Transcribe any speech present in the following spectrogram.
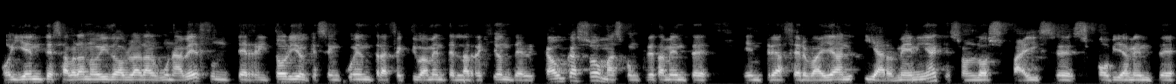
oyentes habrán oído hablar alguna vez, un territorio que se encuentra efectivamente en la región del Cáucaso, más concretamente entre Azerbaiyán y Armenia, que son los países obviamente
